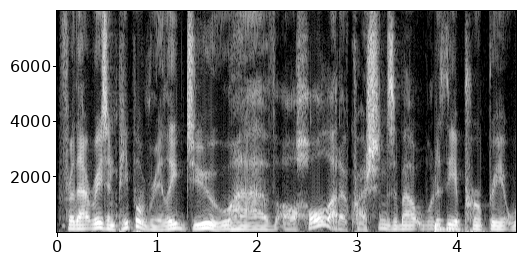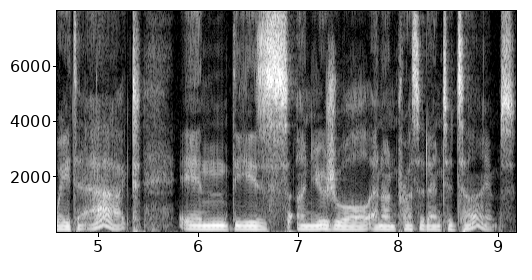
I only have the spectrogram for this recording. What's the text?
for that reason, people really do have a whole lot of questions about what is the appropriate way to act in these unusual and unprecedented times.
